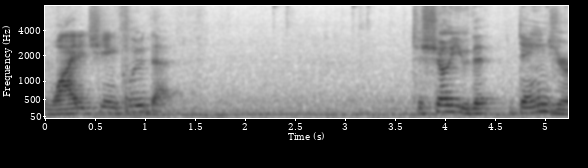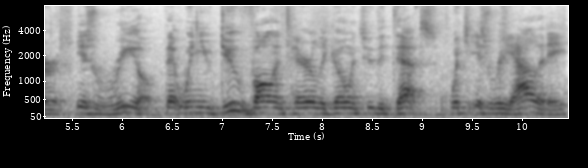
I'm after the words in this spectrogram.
Why did she include that? To show you that danger is real, that when you do voluntarily go into the depths, which is reality,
